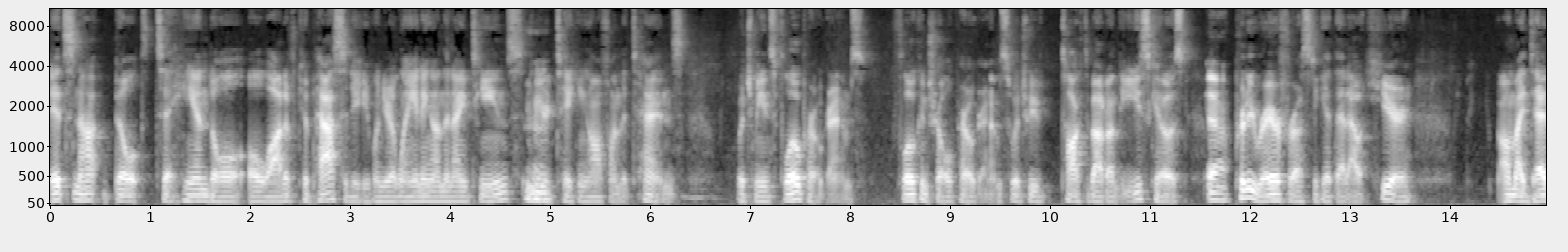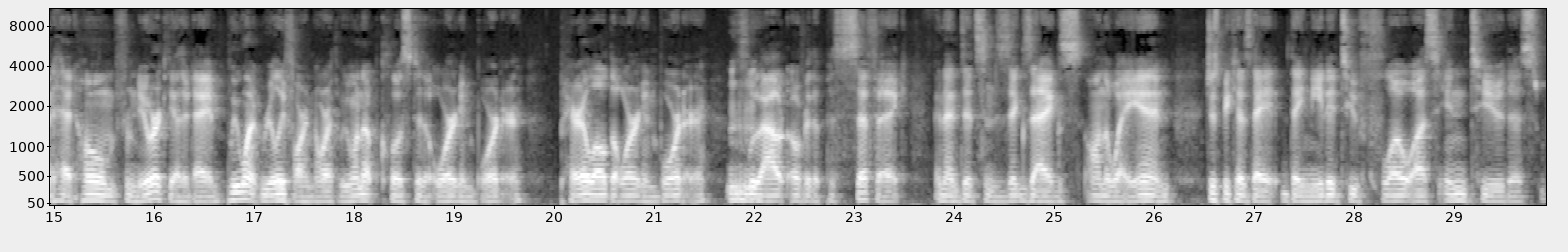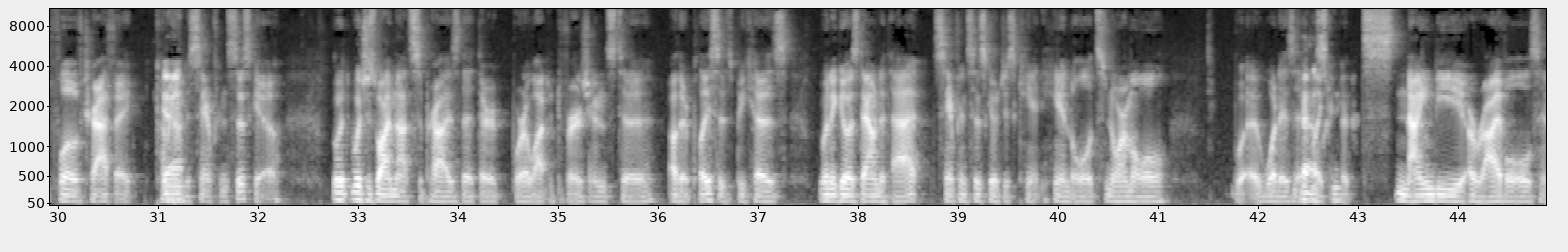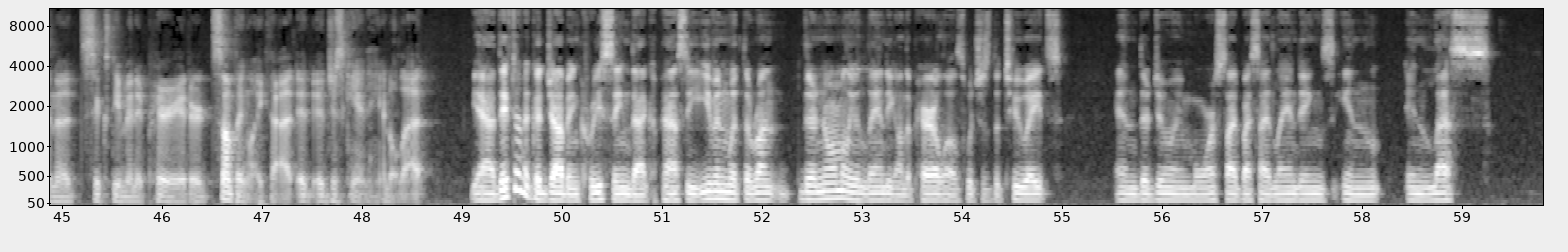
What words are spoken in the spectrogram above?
it's not built to handle a lot of capacity when you're landing on the 19s mm-hmm. and you're taking off on the 10s, which means flow programs, flow control programs, which we've talked about on the East Coast. Yeah. Pretty rare for us to get that out here. On my deadhead home from Newark the other day, we went really far north. We went up close to the Oregon border, paralleled the Oregon border, mm-hmm. flew out over the Pacific, and then did some zigzags on the way in just because they they needed to flow us into this flow of traffic coming yeah. into San Francisco, which is why I'm not surprised that there were a lot of diversions to other places because when it goes down to that, San Francisco just can't handle its normal. What is it Capacity. like? It's 90 arrivals in a 60 minute period or something like that. It, it just can't handle that. Yeah, they've done a good job increasing that capacity, even with the run. They're normally landing on the parallels, which is the two eights and they're doing more side by side landings in in less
